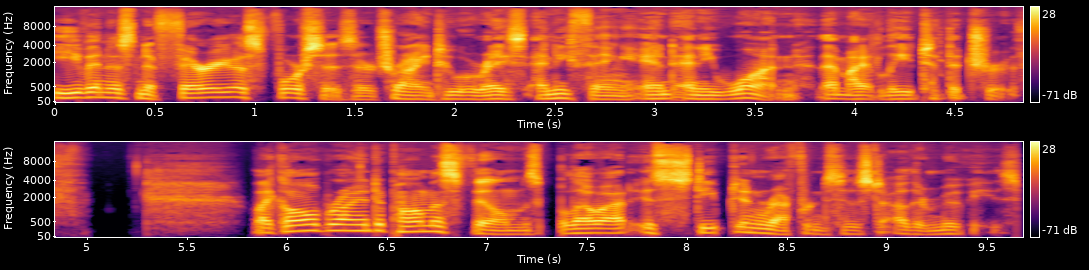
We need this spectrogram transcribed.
even as nefarious forces are trying to erase anything and anyone that might lead to the truth. Like all Brian De Palma's films, Blowout is steeped in references to other movies,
